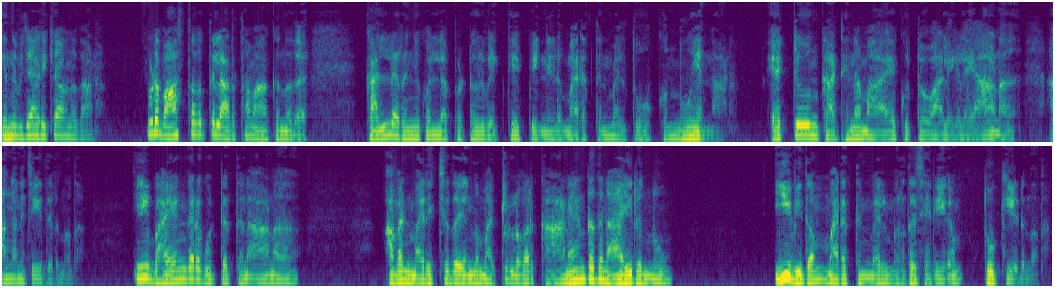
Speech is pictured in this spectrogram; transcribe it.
എന്ന് വിചാരിക്കാവുന്നതാണ്. ഇവിടെ വാസ്തവത്തിൽ അർത്ഥമാക്കുന്നത് കല്ലെറിഞ്ഞു കൊല്ലപ്പെട്ട ഒരു വ്യക്തിയെ പിന്നീട് മരത്തിന്മേൽ തൂക്കുന്നു എന്നാണ്. ഏറ്റവും കഠിനമായ കുറ്റവാളികളെയാണ് അങ്ങനെ ചെയ്തിരുന്നത്. ഈ ഭയങ്കര കുറ്റത്തിനാണ് അവൻ മരിച്ചത് എന്ന് മറ്റുള്ളവർ കാണേണ്ടതിനായിരുന്നു ഈ വിധം മരത്തിന്മേൽ മൃതശരീരം തൂക്കിയിടുന്നത്.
